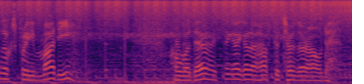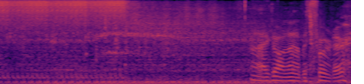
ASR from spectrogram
looks pretty muddy over there. I think I'm gonna have to turn around. I go a little bit further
